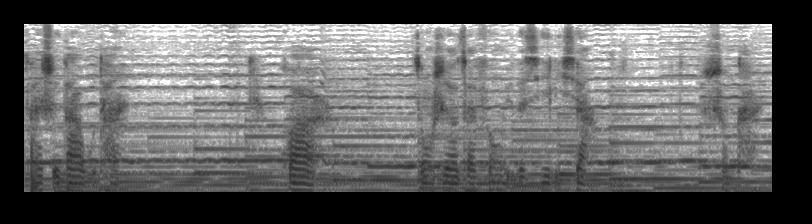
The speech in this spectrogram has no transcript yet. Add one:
才是大舞台，花儿。总是要在风雨的洗礼下盛开。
